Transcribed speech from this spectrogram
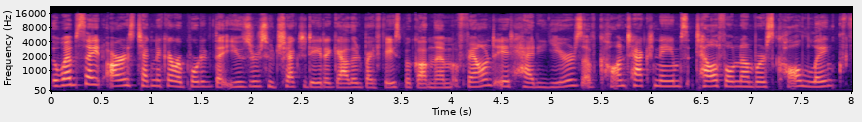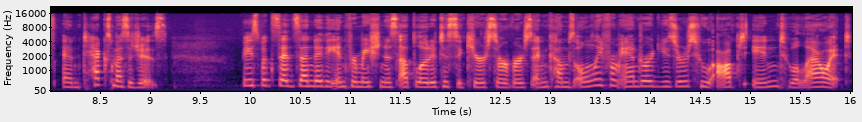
The website Ars Technica reported that users who checked data gathered by Facebook on them found it had years of contact names, telephone numbers, call lengths, and text messages. Facebook said Sunday the information is uploaded to secure servers and comes only from Android users who opt in to allow it.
